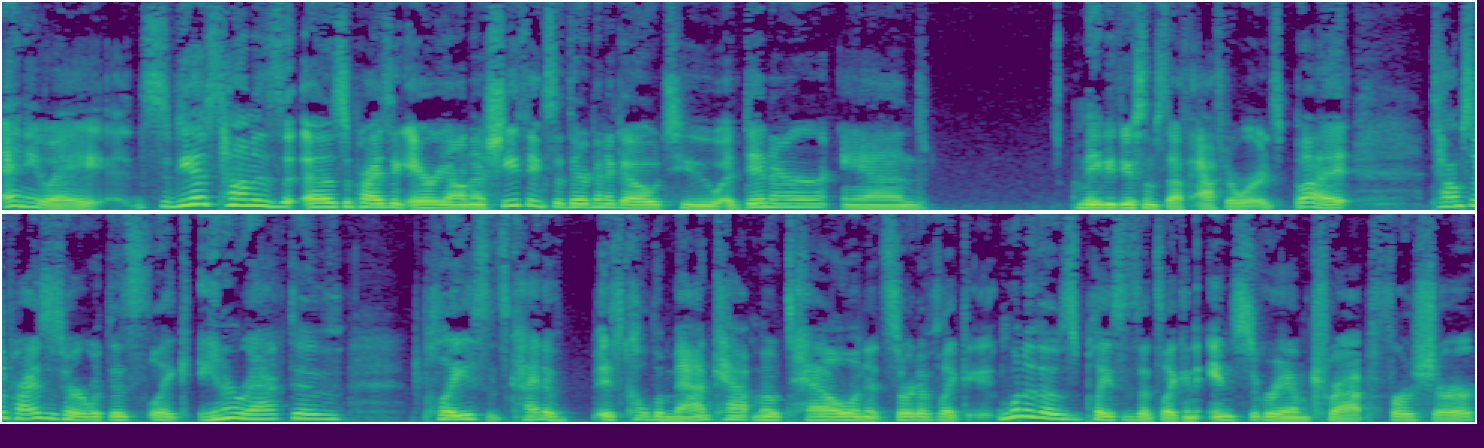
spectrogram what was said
Anyway, because Tom is uh, surprising Ariana, she thinks that they're going to go to a dinner and maybe do some stuff afterwards. But Tom surprises her with this like interactive place. It's kind of it's called the Madcap Motel, and it's sort of like one of those places that's like an Instagram trap for sure.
